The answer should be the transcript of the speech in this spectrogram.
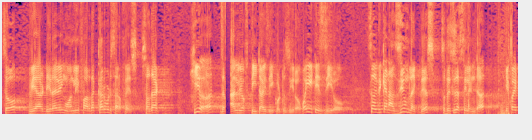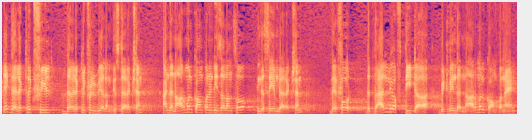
So, we are deriving only for the curved surface. So that here the value of theta is equal to 0. Why it is 0? So we can assume like this. So this is a cylinder. If I take the electric field, the electric field will be along this direction and the normal component is also in the same direction. Therefore, the value of theta between the normal component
